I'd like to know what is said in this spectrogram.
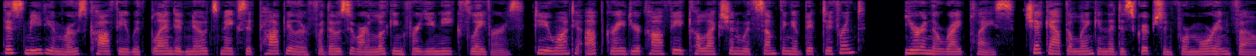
This medium roast coffee with blended notes makes it popular for those who are looking for unique flavors. Do you want to upgrade your coffee collection with something a bit different? You're in the right place. Check out the link in the description for more info.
